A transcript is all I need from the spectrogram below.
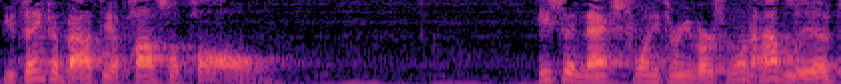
You think about the Apostle Paul. He said in Acts 23, verse 1, I've lived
